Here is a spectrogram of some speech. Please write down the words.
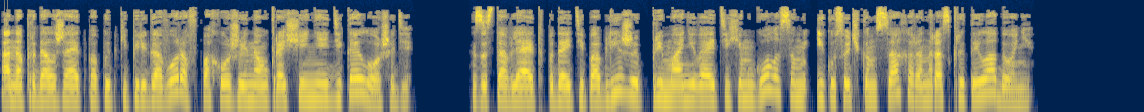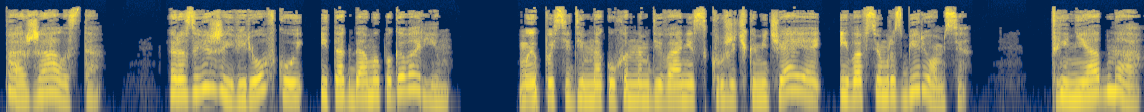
Она продолжает попытки переговоров, похожие на украшение дикой лошади. Заставляет подойти поближе, приманивая тихим голосом и кусочком сахара на раскрытой ладони. «Пожалуйста, развяжи веревку, и тогда мы поговорим». Мы посидим на кухонном диване с кружечками чая и во всем разберемся. Ты не одна,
